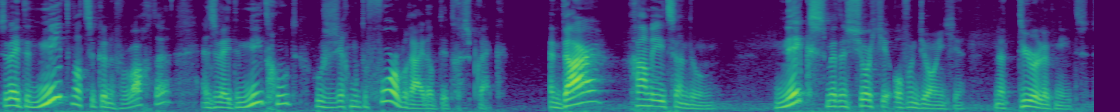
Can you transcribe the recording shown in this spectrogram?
Ze weten niet wat ze kunnen verwachten en ze weten niet goed hoe ze zich moeten voorbereiden op dit gesprek. En daar gaan we iets aan doen. Niks met een shotje of een jointje. Natuurlijk niet.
